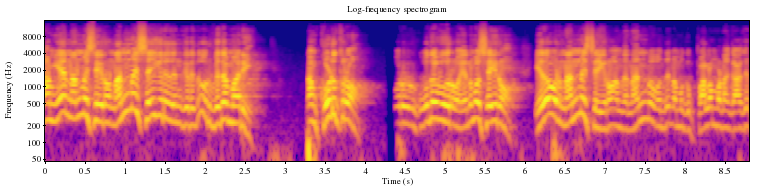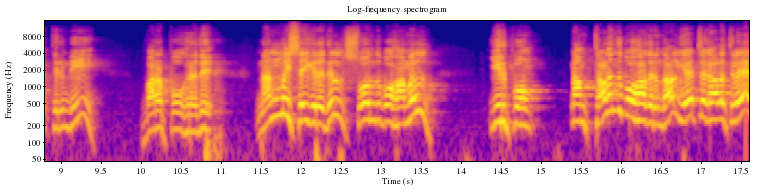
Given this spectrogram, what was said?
நாம் ஏன் நன்மை செய்கிறோம்? நன்மை செய்கிறதுங்கிறது ஒரு வித மாதிரி. நாம் கொடுக்கிறோம். ஒரு உதவுகிறோம் என்னமோ செய்கிறோம் ஏதோ ஒரு நன்மை செய்கிறோம் அந்த நன்மை வந்து நமக்கு பல மடங்காக திரும்பி வரப்போகிறது. நன்மை செய்கிறதில் சோர்ந்து போகாமல் இருப்போம். நாம் தளர்ந்து போகாதிருந்தால் ஏற்ற காலத்திலே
